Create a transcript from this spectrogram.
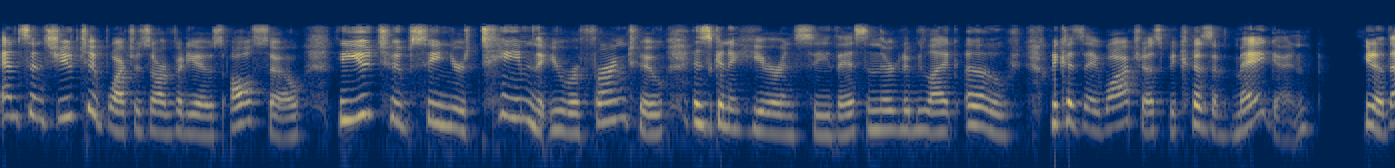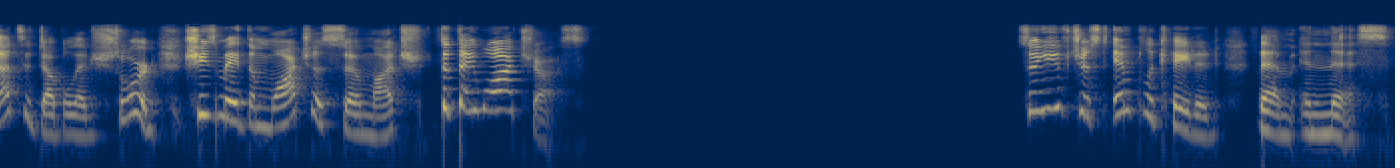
And since YouTube watches our videos also, the YouTube senior team that you're referring to is going to hear and see this, and they're going to be like, oh, because they watch us because of Meghan. You know, that's a double edged sword. She's made them watch us so much that they watch us. So you've just implicated them in this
